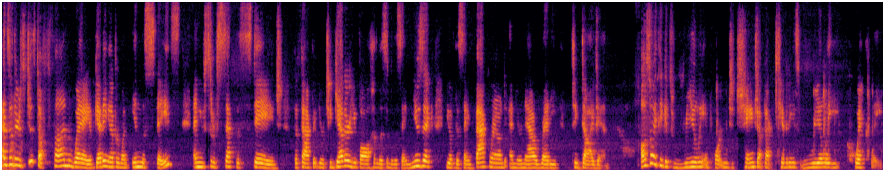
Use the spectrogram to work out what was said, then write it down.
And so mm-hmm. there's just a fun way of getting everyone in the space and you sort of set the stage. The fact that you're together, you've all had listened to the same music, you have the same background, and you're now ready to dive in. Also, I think it's really important to change up activities really quickly.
